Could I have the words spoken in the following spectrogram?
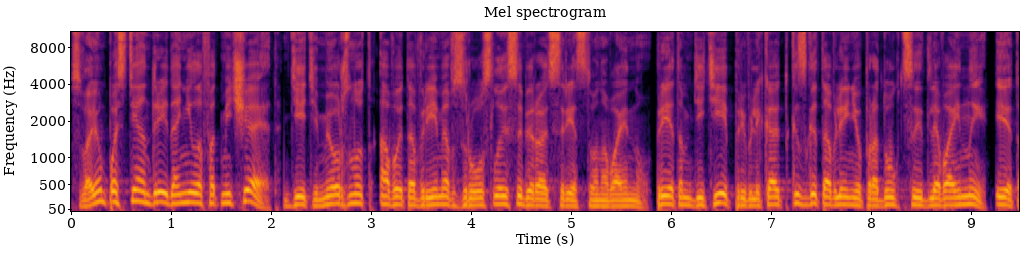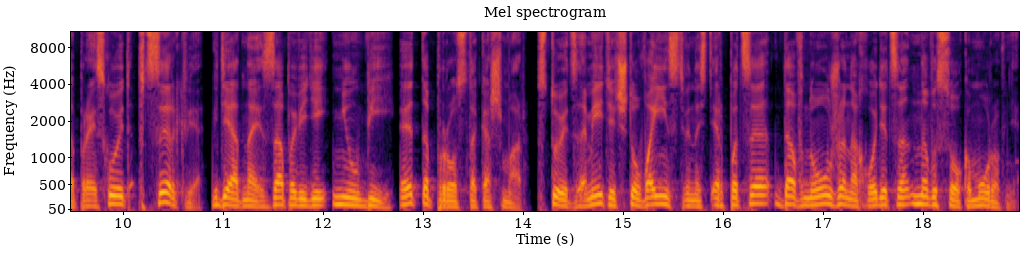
В своем посте Андрей Данилов отмечает, дети мерзнут, а в это время взрослые собирают средства на войну. При этом детей привлекают к изготовлению продукции для войны. И это происходит в церкви, где одна из заповедей «Не убий». Это просто кошмар. Стоит заметить, что воинственность РПЦ давно уже находится на высоком уровне.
